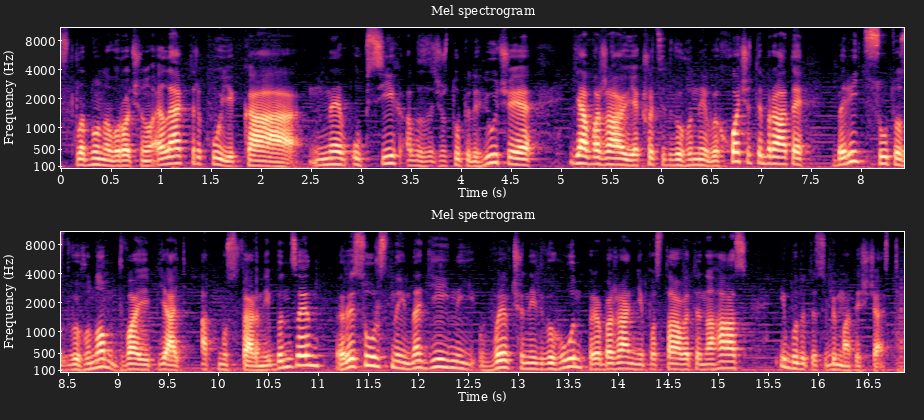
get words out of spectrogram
складну наворочену електрику, яка не у всіх, але зачасту підглючує. Я вважаю, якщо ці двигуни ви хочете брати, беріть суто з двигуном 2,5 атмосферний бензин, ресурсний, надійний, вивчений двигун, при бажанні поставити на газ і будете собі мати щастя.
